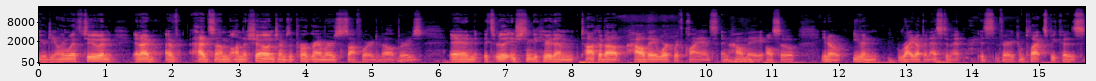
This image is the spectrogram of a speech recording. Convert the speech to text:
you're dealing with too, and and I've I've had some on the show in terms of programmers, software developers, mm-hmm. and it's really interesting to hear them talk about how they work with clients and how mm-hmm. they also, you know, even write up an estimate is very complex because,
